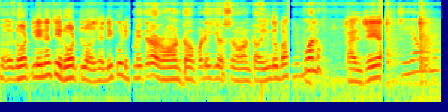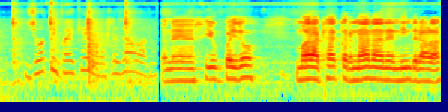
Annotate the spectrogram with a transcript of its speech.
રોટલી નથી રોટલો છે. દીકુડી. મિત્રો રોંટો પડી ગયો છે રોંઢો. ઇન્દુબા બોલો. કાલ જઈએ જઈ આવો. જ્યોતિભાઈ કે એટલે જવાનું. અને યુગભાઈ જો મારા ઠાકર નાના ને નિંદરાળા.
